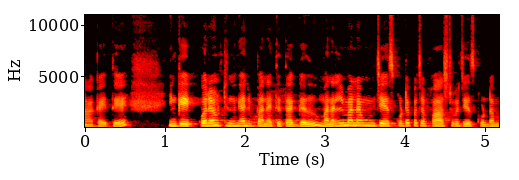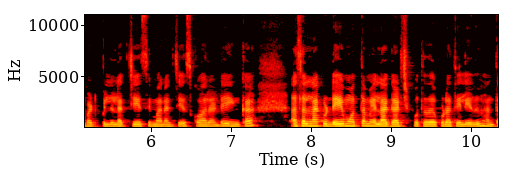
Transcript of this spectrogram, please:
నాకైతే. ఇంకా ఎక్కువనే ఉంటుంది కానీ పని అయితే తగ్గదు. మనల్ని మనం చేసుకుంటే కొంచెం ఫాస్ట్గా చేసుకుంటాం. బట్ పిల్లలకు చేసి మనకు చేసుకోవాలంటే ఇంకా అసలు నాకు డే మొత్తం ఎలా గడిచిపోతుందో కూడా తెలియదు. అంత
